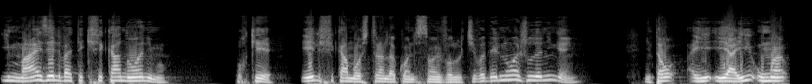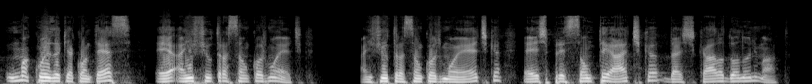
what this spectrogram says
e mais ele vai ter que ficar anônimo. Porque ele ficar mostrando a condição evolutiva dele não ajuda ninguém. Então, e, e, aí uma, uma coisa que acontece é a infiltração cosmoética. A infiltração cosmoética é a expressão teática da escala do anonimato.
